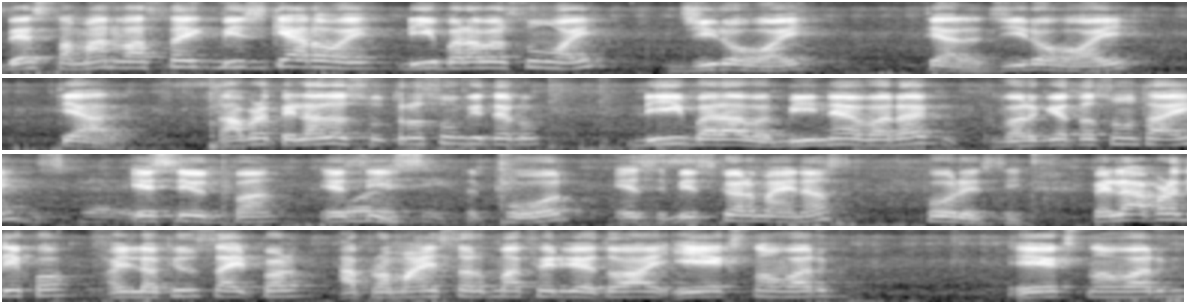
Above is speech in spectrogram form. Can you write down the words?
બે સમાન વાસ્તવિક બીજ ક્યારે હોય? ડી બરાબર શું હોય? જીરો હોય. ત્યારે જીરો હોય ત્યારે. તો આપણે પહેલાં તો સૂત્ર શું કીધેલું? ડી બરાબર બીને વર્ગ. વર્ગે તો શું થાય? એસી ઉત્પન્ન. AC. Four AC. B square minus four AC પહેલાં આપણે દેખો, અહીં લખ્યું સાઈડ પર, આ પ્રમાણિત સ્વરૂપમાં ફેરવીએ તો આ એ એક્સનો વર્ગ એક્સનો વર્ગ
